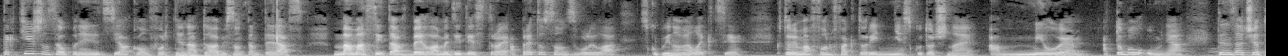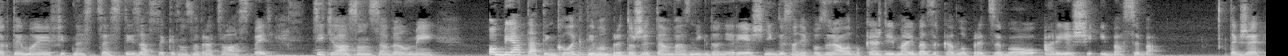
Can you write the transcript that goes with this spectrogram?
tak tiež som sa úplne necítila komfortne na to, aby som tam teraz mama sita vbehla medzi tie stroje. A preto som zvolila skupinové lekcie, ktoré má Fun Factory neskutočné a milujem. A to bol u mňa ten začiatok tej mojej fitness cesty, zase keď som sa vracala späť, cítila som sa veľmi objata tým kolektívom, pretože tam vás nikto nerieši, nikto sa nepozerá, lebo každý má iba zrkadlo pred sebou a rieši iba seba. Takže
